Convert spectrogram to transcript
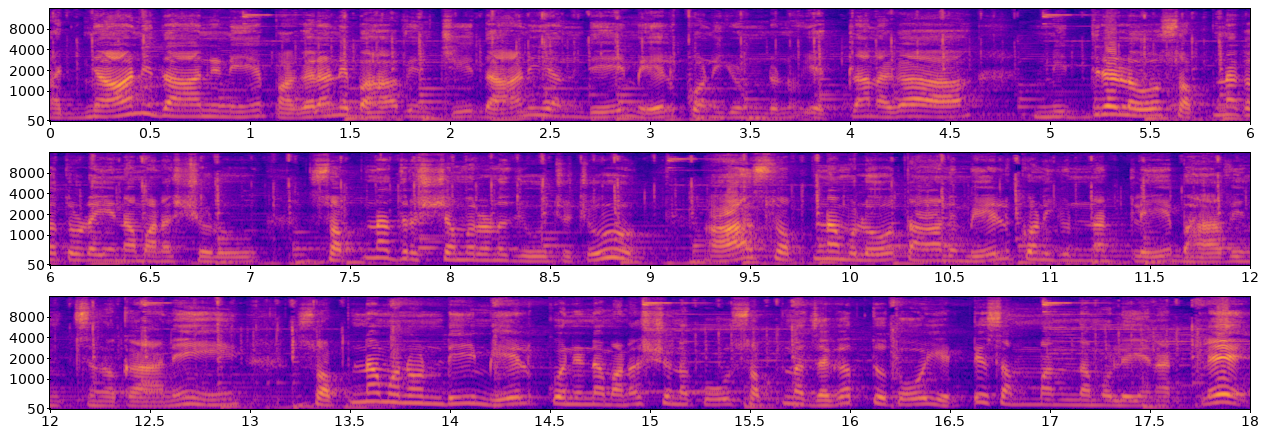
అజ్ఞాని దానిని పగలని భావించి దాని అందే మేల్కొనియుండును ఎట్లనగా? నిద్రలో స్వప్నగతుడైన మనుష్యుడు స్వప్న దృశ్యములను చూచుచు ఆ స్వప్నములో తాను మేల్కొనియున్నట్లే భావించును కానీ స్వప్నము నుండి మేల్కొనిన మనుష్యునకు స్వప్న జగత్తుతో ఎట్టి సంబంధము లేనట్లే.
